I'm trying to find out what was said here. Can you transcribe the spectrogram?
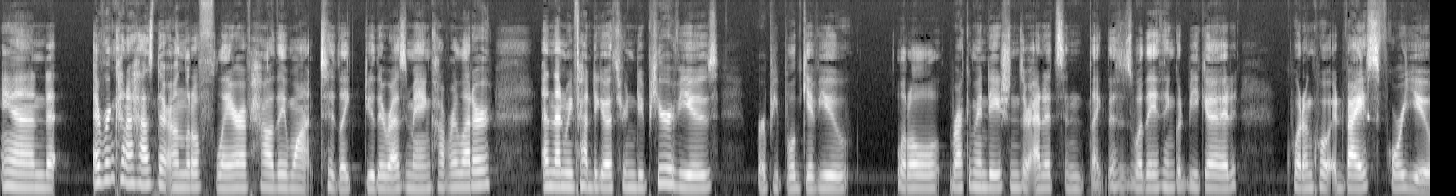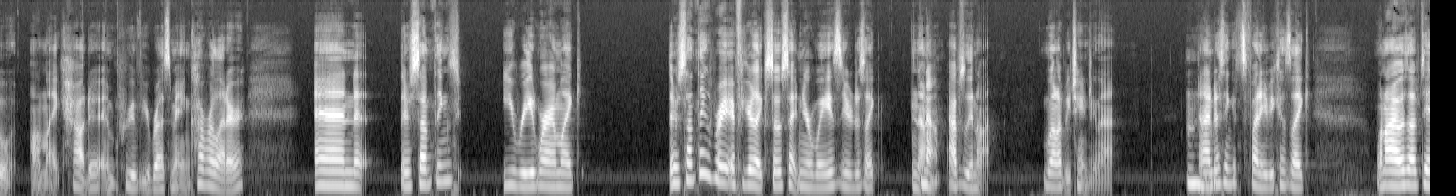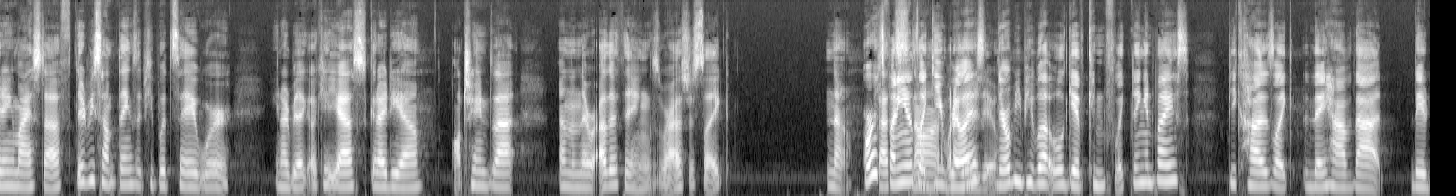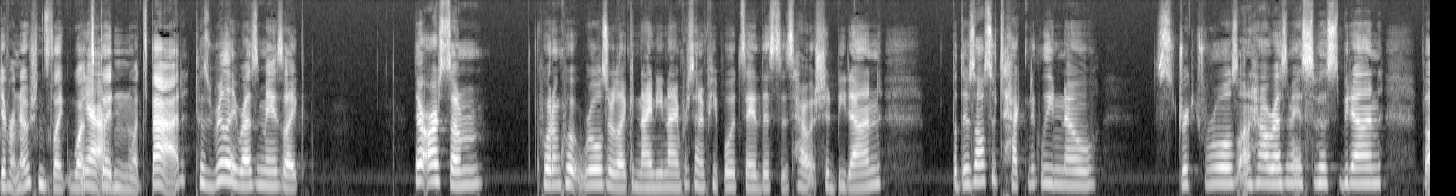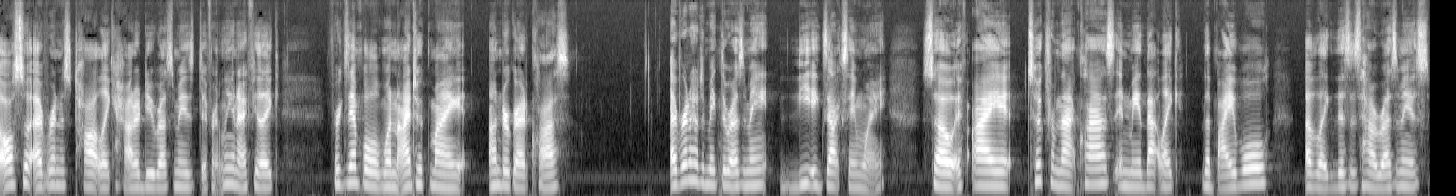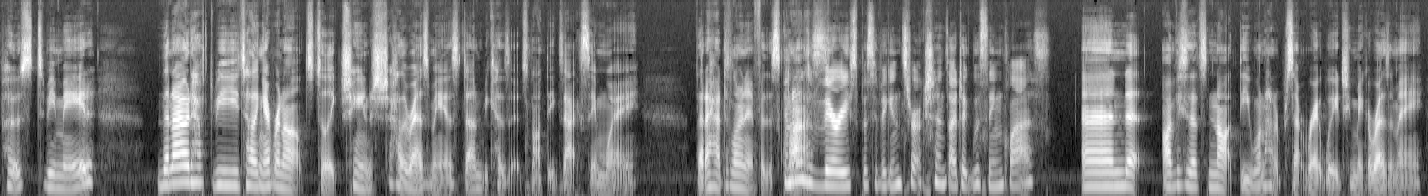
and everyone kind of has their own little flair of how they want to like do their resume and cover letter. And then we've had to go through and do peer reviews where people give you little recommendations or edits and like this is what they think would be good quote unquote advice for you on like how to improve your resume and cover letter. And there's some things you read where I'm like, there's some things where if you're like so set in your ways, you're just like, no, No. absolutely not. Will not be changing that. Mhm. And I just think it's funny because like when I was updating my stuff, there'd be some things that people would say where, you know, I'd be like, okay, yes, good idea. I'll change that. And then there were other things where I was just like, no. Or it's funny is like you what I'm gonna realize there will be people that will give conflicting advice because like they have that they have different notions like what's Yeah. good and what's bad. because really resumes like there are some quote unquote rules or like 99% of people would say this is how it should be done but there's also technically no strict rules on how a resume is supposed to be done but also everyone is taught like how to do resumes differently and i feel like for example when i took my undergrad class everyone had to make the resume the exact same way so if i took from that class and made that like the bible of like this is how a resume is supposed to be made then I would have to be telling everyone else to like change how the resume is done because it's not the exact same way that I had to learn it for this class. And there's very specific instructions. I took the same class. And obviously, that's not the 100% right way to make a resume.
